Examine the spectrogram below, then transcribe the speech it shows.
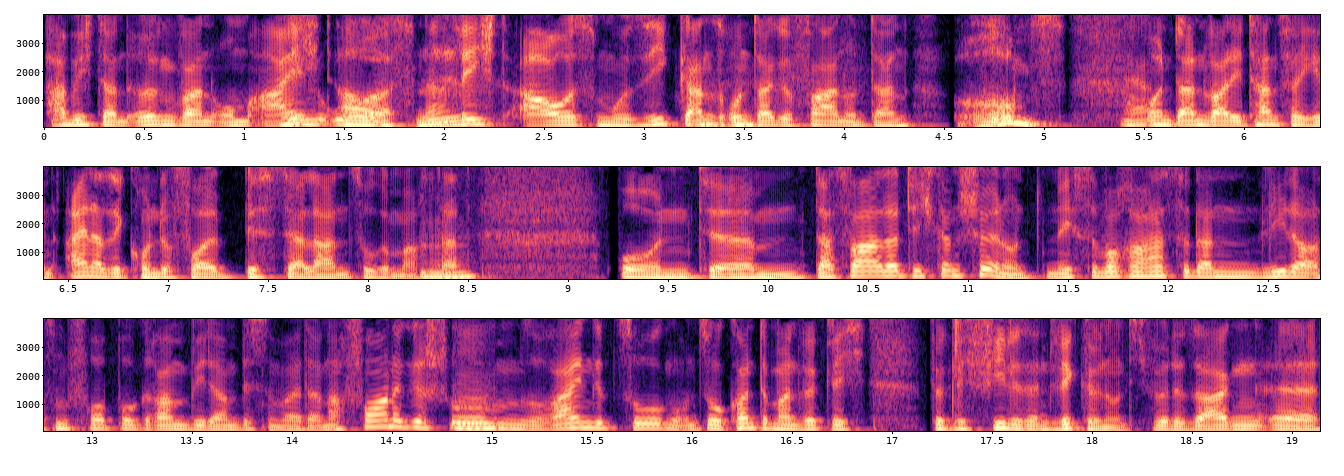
habe ich dann irgendwann um 1 Licht Uhr aus, ne? Licht aus, Musik ganz runtergefahren und dann rums. Ja. Und dann war die Tanzfläche in einer Sekunde voll, bis der Laden zugemacht hat. Und ähm, das war natürlich ganz schön. Und nächste Woche hast du dann Lieder aus dem Vorprogramm wieder ein bisschen weiter nach vorne geschoben, so reingezogen. Und so konnte man wirklich, wirklich vieles entwickeln. Und ich würde sagen, äh,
